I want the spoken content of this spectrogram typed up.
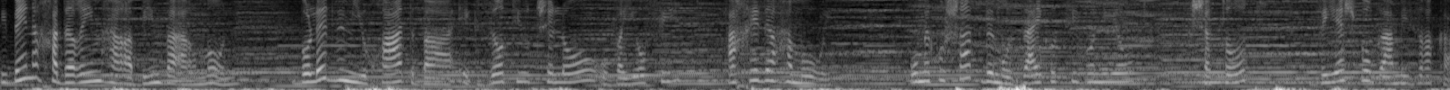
מבין החדרים הרבים בארמון בולט במיוחד באקזוטיות שלו וביופי החדר המורי. הוא מקושט במוזאיקות צבעוניות, קשתות, ויש בו גם מזרקה.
